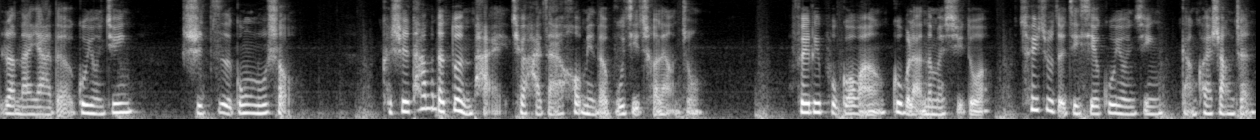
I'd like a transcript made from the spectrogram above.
热那亚的雇佣军十字弓弩手。可是他们的盾牌却还在后面的补给车辆中。菲利普国王顾不了那么许多，催促着这些雇佣军赶快上阵。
